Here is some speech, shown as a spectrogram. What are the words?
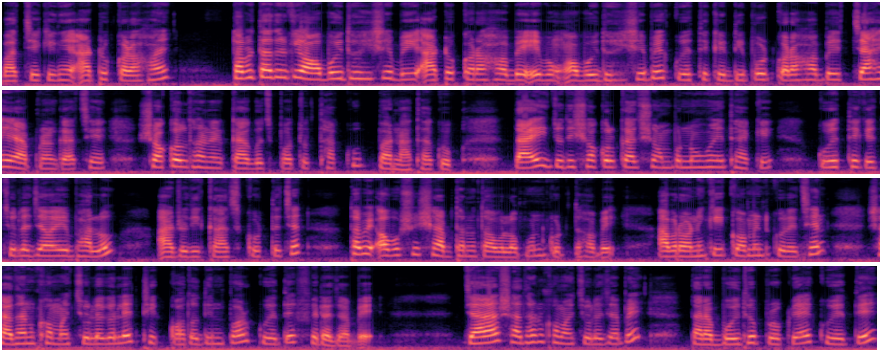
বা চেকিংয়ে আটক করা হয়, তবে তাদেরকে অবৈধ হিসেবেই আটক করা হবে এবং অবৈধ হিসেবে কুয়েত থেকে ডিপোর্ট করা হবে, চাহে আপনার কাছে সকল ধরনের কাগজপত্র থাকুক বা না থাকুক। তাই যদি সকল কাজ সম্পন্ন হয়ে থাকে, কুয়েত থেকে চলে যাওয়াই ভালো। আর যদি কাজ করতে চান, তবে অবশ্যই সাবধানতা অবলম্বন করতে হবে। আবার অনেকেই কমেন্ট করেছেন, সাধারণ ক্ষমায় চলে গেলে ঠিক কতদিন পর কুয়েতে ফেরা যাবে? যারা সাধারণ ক্ষমায় চলে যাবে, তারা বৈধ প্রক্রিয়ায় কুয়েতে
